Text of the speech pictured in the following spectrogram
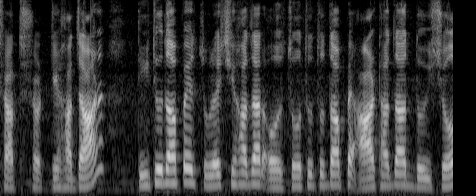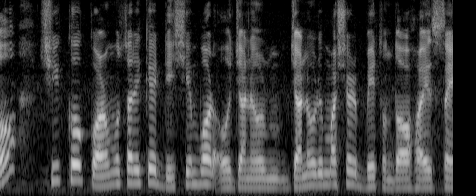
সাতষট্টি হাজার, তৃতীয় ধাপে চুরাশি হাজার ও চতুর্থ ধাপে আট হাজার দুইশো শিক্ষক কর্মচারীকে ডিসেম্বর ও জানুয়ারি জানুয়ারি মাসের বেতন দেওয়া হয়েছে।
